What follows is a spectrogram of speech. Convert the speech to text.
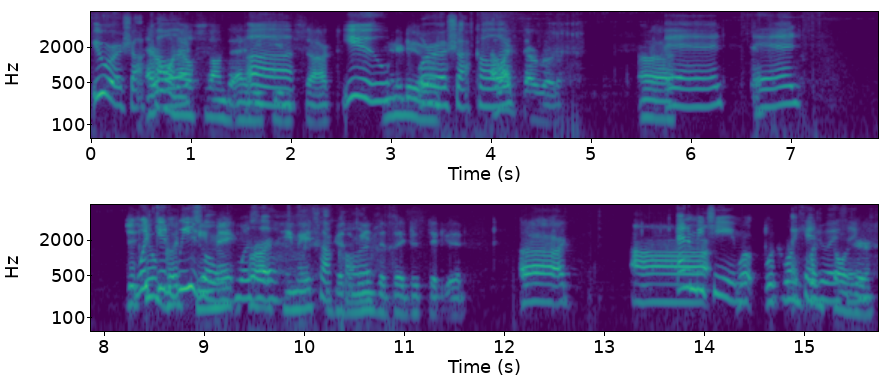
you were a shot everyone caller. else on the enemy uh, team sucked. You do- were a shot caller. I like that rotor. Uh, and and just Wicked Weasel was a teammates shot because caller. it means that they just did good. Uh, uh Enemy team. What, which one I can't do soldier? anything.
